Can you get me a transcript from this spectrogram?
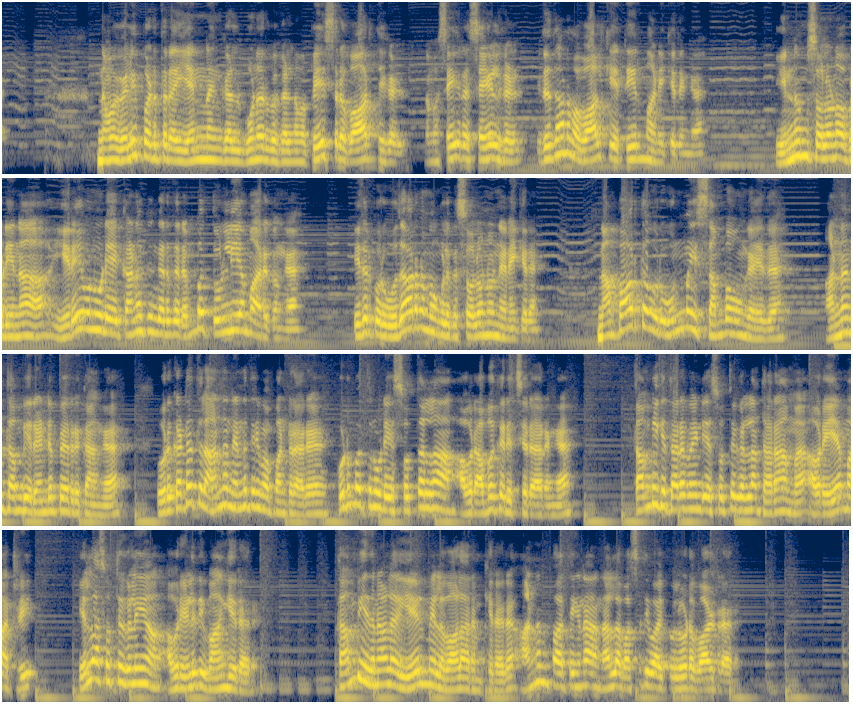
நம்ம வெளிப்படுத்துற எண்ணங்கள் உணர்வுகள் நம்ம பேசுற வார்த்தைகள் நம்ம செய்யற செயல்கள் இதுதான் நம்ம வாழ்க்கையை தீர்மானிக்குதுங்க. இன்னும் சொல்லணும் அப்படின்னா இறைவனுடைய கணக்குங்கிறது ரொம்ப துல்லியமா இருக்குங்க. இதற்கு ஒரு உதாரணம் உங்களுக்கு சொல்லணும்னு நினைக்கிறேன். நான் பார்த்த ஒரு உண்மை சம்பவங்க இது. அண்ணன் தம்பி ரெண்டு பேர் இருக்காங்க. ஒரு கட்டத்துல அண்ணன் என்ன தெரியுமா பண்றாரு? குடும்பத்தினுடைய சொத்தெல்லாம் அவர் அபகரிச்சுறாருங்க. தம்பிக்கு தர வேண்டிய சொத்துக்கள்லாம் தராம அவரை ஏமாற்றி எல்லா சொத்துகளையும் அவர் எழுதி வாங்கிறாரு. தம்பி இதனால ஏழ்மையில வாழ ஆரம்பிக்கிறாரு. அண்ணன் பாத்தீங்கன்னா நல்ல வசதி வாய்ப்புகளோட வாழ்றாரு.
